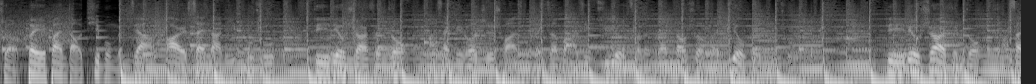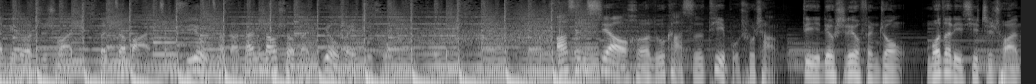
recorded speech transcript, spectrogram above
射，被绊倒替补门将阿尔塞纳尼扑出。第六十二分钟，卡塞米罗直传，本泽马禁区右侧的单刀射门又被扑出。第六十二分钟，卡塞米罗直传，本泽马禁区右侧的单刀射门又被扑出。阿森西奥和卢卡斯替补出场。第六十六分钟，莫德里奇直传，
